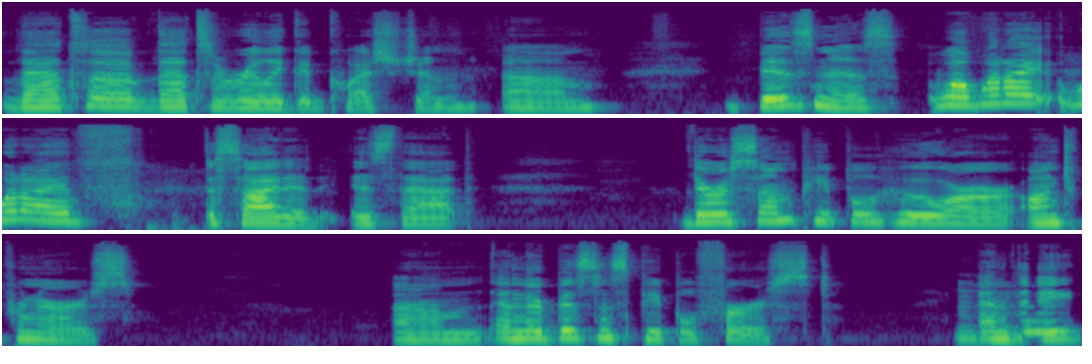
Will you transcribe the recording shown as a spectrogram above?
That's a that's a really good question. Um business well what i what i've decided is that there are some people who are entrepreneurs um, and they're business people 1st mm-hmm. and they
